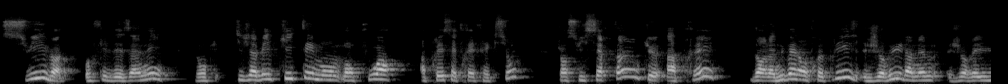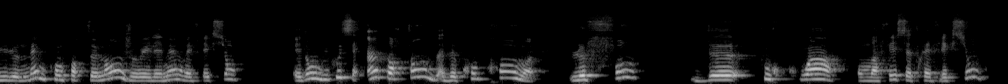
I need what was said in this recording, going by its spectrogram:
suivre au fil des années. Donc, si j'avais quitté mon emploi après cette réflexion, j'en suis certain que après, dans la nouvelle entreprise, j'aurais eu la même, j'aurais eu le même comportement, j'aurais eu les mêmes réflexions. Et donc, du coup, c'est important de comprendre le fond de pourquoi on m'a fait cette réflexion.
